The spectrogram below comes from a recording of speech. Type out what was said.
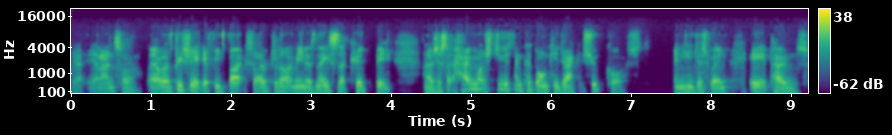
your, your answer. I appreciate your feedback, sir. Do you know what I mean? As nice as I could be. And I was just like, how much do you think a donkey jacket should cost? And he just went, 80 pounds.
